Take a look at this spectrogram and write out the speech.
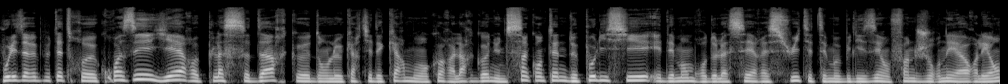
Vous les avez peut-être croisés hier, place d'Arc, dans le quartier des Carmes ou encore à l'Argonne. Une cinquantaine de policiers et des membres de la CRS 8 étaient mobilisés en fin de journée à Orléans.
